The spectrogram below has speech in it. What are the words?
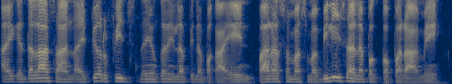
ay kadalasan ay pure feeds na yung kanilang pinapakain para sa mas mabilisan na pagpaparami.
